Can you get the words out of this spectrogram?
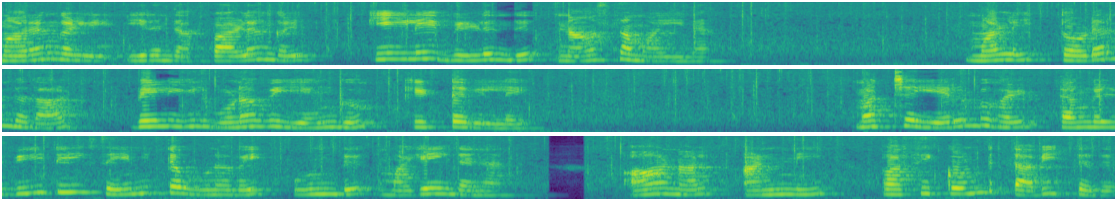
மரங்களில் இருந்த பழங்கள் கீழே விழுந்து நாசமாயின. மழை தொடர்ந்ததால் வெளியில் உணவு எங்கும் கிட்டவில்லை. மற்ற எறும்புகள் தங்கள் வீட்டில் சேமித்த உணவை உண்டு மகிழ்ந்தன. ஆனால் அண்ணி பசி கொண்டு தவித்தது.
